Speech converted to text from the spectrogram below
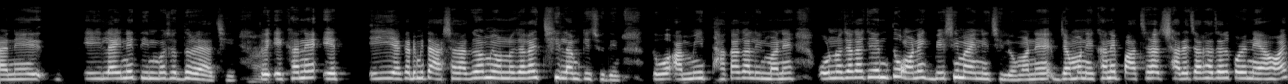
মানে এই লাইনে তিন বছর ধরে আছি। তো এখানে এ- এই একাডেমিতে আসার আগেও আমি অন্য জায়গায় ছিলাম কিছুদিন। তো আমি থাকাকালীন মানে অন্য জায়গায় কিন্তু অনেক বেশি মাইনে ছিল। মানে যেমন এখানে পাঁচ হাজার সাড়ে চার হাজার করে নেওয়া হয়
